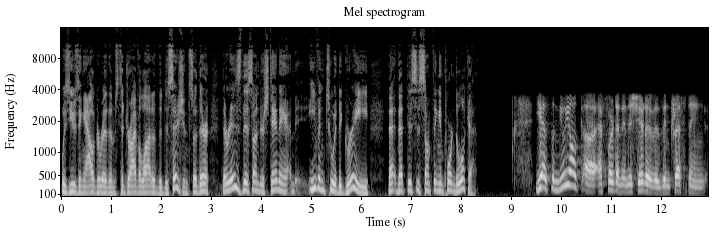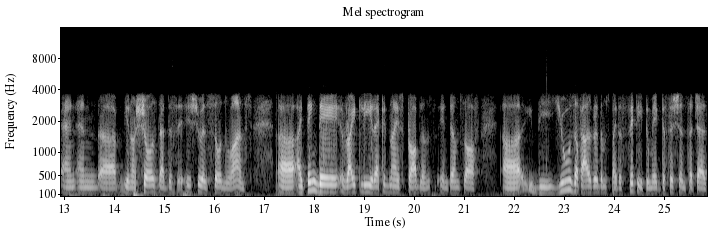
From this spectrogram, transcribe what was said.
was using algorithms to drive a lot of the decisions. So there there is this understanding, even to a degree, that that this is something important to look at. Yes, the New York uh, effort and initiative is interesting, and and uh, you know shows that this issue is so nuanced uh, I think they rightly recognize problems in terms of uh, the use of algorithms by the city to make decisions such as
